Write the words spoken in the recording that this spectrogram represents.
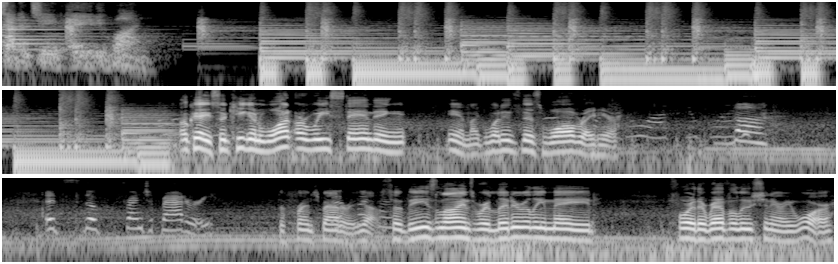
1781. okay so keegan what are we standing in like what is this wall right here The it's the French battery. the french battery yeah. so these lines were literally made for the revolutionary war.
